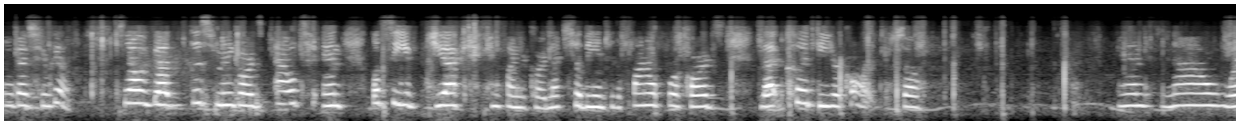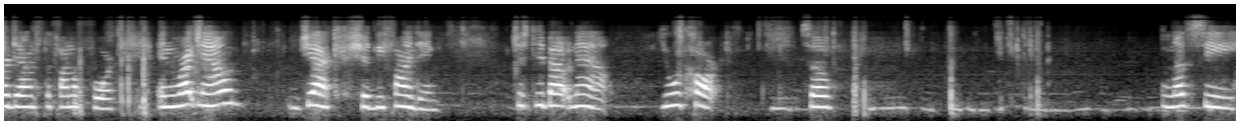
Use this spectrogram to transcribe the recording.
And guys, here we go. So now we've got this many cards out, and let's see if Jack can find your card. Next he'll be into the final four cards. That could be your card. So, and now we're down to the final four. And right now, Jack should be finding, just about now, your card. So, let's see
